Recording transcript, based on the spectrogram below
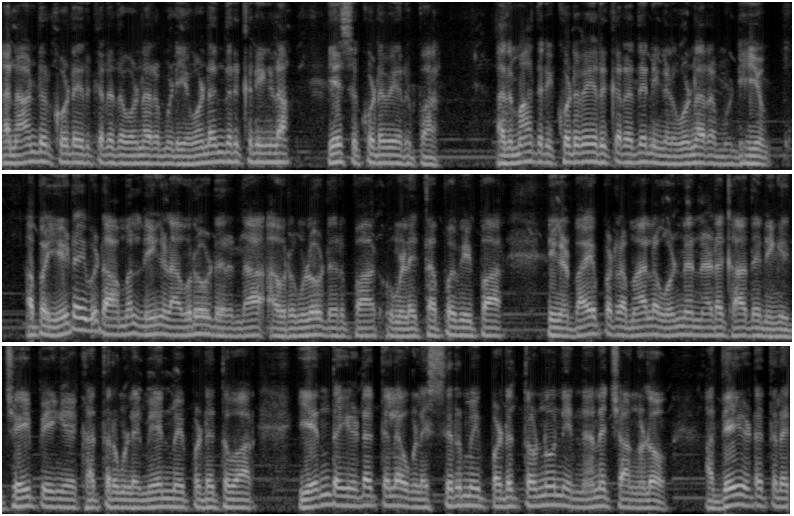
அந்த ஆண்டவர் கூட இருக்கிறத உணர முடியும். உணர்ந்திருக்கிறீங்களா? இயேசு கூடவே இருப்பார். அது மாதிரி கூடவே இருக்கிறதை நீங்கள் உணர முடியும். அப்போ இடைவிடாமல் நீங்கள் அவரோடு இருந்தால் அவர் உங்களோடு இருப்பார் உங்களை தப்பு வைப்பார். நீங்கள் பயப்படுற மேலே ஒன்றும் நடக்காது. நீங்கள் ஜெயிப்பீங்க. கத்தர் உங்களை மேன்மைப்படுத்துவார். எந்த இடத்துல உங்களை சிறுமைப்படுத்தணும்னு நினைச்சாங்களோ அதே இடத்துல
